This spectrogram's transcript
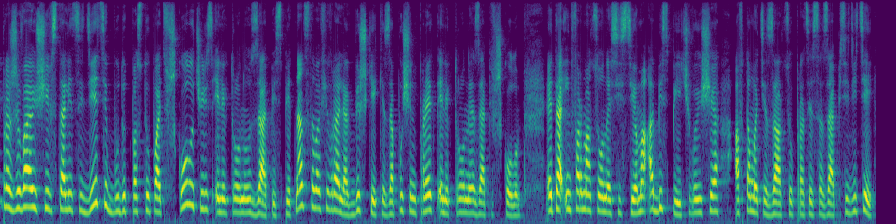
проживающие в столице дети будут поступать в школу через электронную запись. 15 февраля в Бишкеке запущен проект «Электронная запись в школу». Это информационная система, обеспечивающая автоматизацию процесса записи детей,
